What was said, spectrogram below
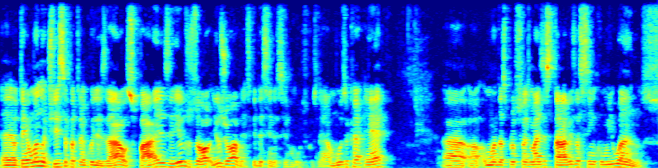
É, eu tenho uma notícia para tranquilizar os pais e os, e os jovens que decidem ser músicos. Né? A música é uma das profissões mais estáveis há 5 mil anos.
